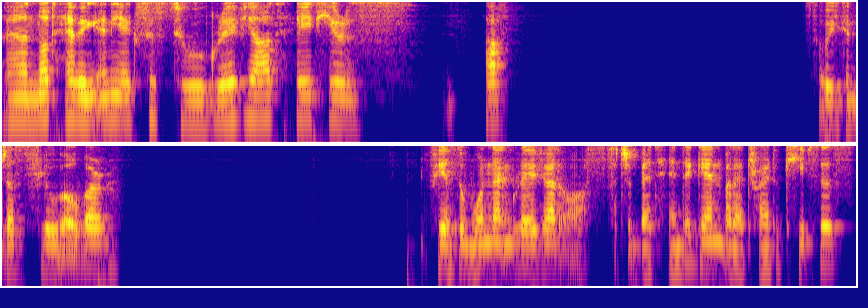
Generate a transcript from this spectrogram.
And not having any access to graveyard hate here is tough. So you can just flew over. If he has a wonder in graveyard, oh, such a bad hand again, but I try to keep this.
